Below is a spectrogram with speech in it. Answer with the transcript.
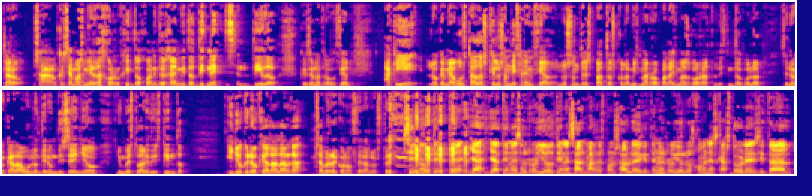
claro, o sea, aunque sea más mierda, Jorgito, Juanito y Jaimito tiene sentido que sea una traducción. Aquí lo que me ha gustado es que los han diferenciado. No son tres patos con la misma ropa, las mismas gorras, pero distinto color, sino que cada uno tiene un diseño y un vestuario distinto. Y yo creo que a la larga sabe reconocer a los tres. Sí, ¿no? Te- te- ya, ya tienes el rollo, tienes al más responsable, que tiene el rollo de los jóvenes castores y tal.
